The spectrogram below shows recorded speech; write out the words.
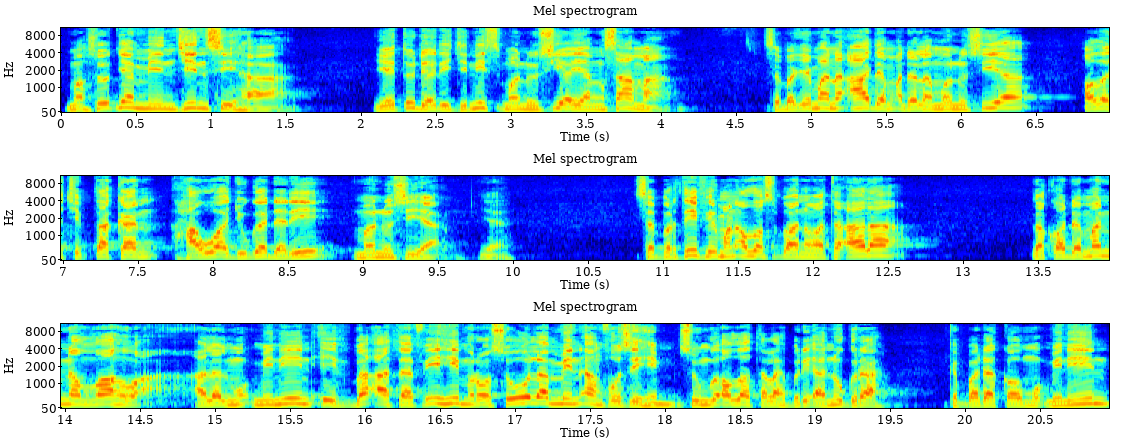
Maksudnya min jinsiha, yaitu dari jenis manusia yang sama. Sebagaimana Adam adalah manusia, Allah ciptakan Hawa juga dari manusia, ya. Seperti firman Allah Subhanahu wa taala, "Laqad manna Allahu 'alal mu'minin idz ba'atha fihim rasulan min anfusihim." Sungguh Allah telah beri anugerah kepada kaum mukminin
